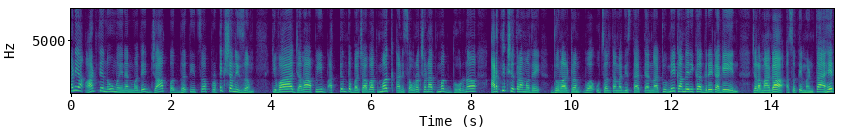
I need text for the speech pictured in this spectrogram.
आणि या आठ ते नऊ महिन्यांमध्ये ज्या पद्धतीचं प्रोटेक्शनिझम किंवा ज्याला आपण अत्यंत बचावात्मक आणि संरक्षणात्मक धोरणं आर्थिक क्षेत्रामध्ये डोनाल्ड ट्रम्प व उचलताना दिसत आहेत त्यांना to make America great again ज्याला मागा असं ते म्हणता आहेत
